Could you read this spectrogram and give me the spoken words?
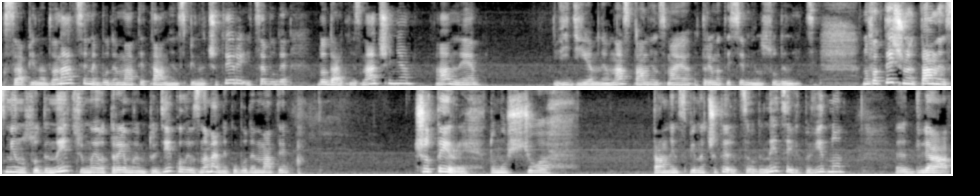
х π на 12, ми будемо мати тангенс π на 4, і це буде додатнє значення, а не від'ємне. У нас тангенс має отриматися в мінус одиниці. Ну, фактично, тангенс мінус одиницю ми отримуємо тоді, коли в знаменнику будемо мати 4, тому що тангенс пі на 4 це одиниця, і відповідно е, для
